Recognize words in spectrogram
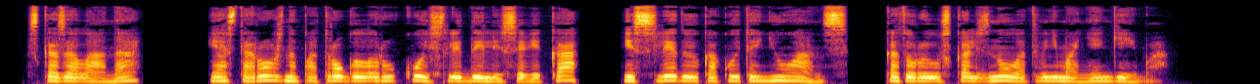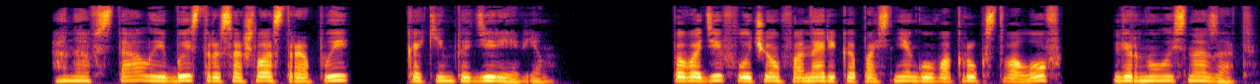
— сказала она и осторожно потрогала рукой следы лесовика, исследуя какой-то нюанс, который ускользнул от внимания Гейба. Она встала и быстро сошла с тропы к каким-то деревьям. Поводив лучом фонарика по снегу вокруг стволов, вернулась назад.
